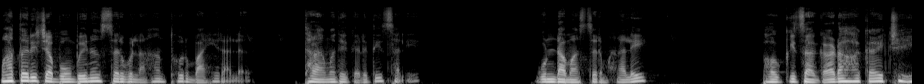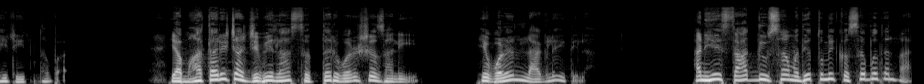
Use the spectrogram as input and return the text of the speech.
म्हातारीच्या बोंबेनं सर्व लहान थोर बाहेर आलं. थळामध्ये गर्दी झाली. गुंडा मास्तर म्हणाले भावकीचा गाडा हाकायची ही रीत न बा या म्हातारीच्या जिभेला सत्तर वर्ष झाली. हे वळण लागलंय तिला. आणि हे सात दिवसामध्ये तुम्ही कसं बदलणार?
